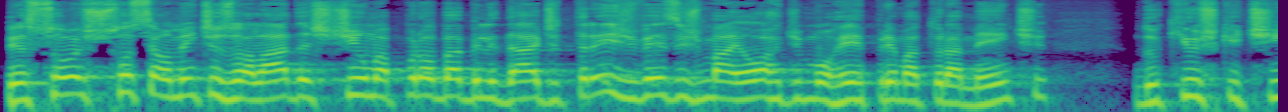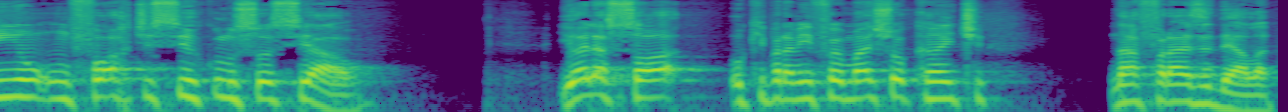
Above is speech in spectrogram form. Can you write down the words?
Pessoas socialmente isoladas tinham uma probabilidade três vezes maior de morrer prematuramente do que os que tinham um forte círculo social. E olha só o que para mim foi mais chocante na frase dela.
